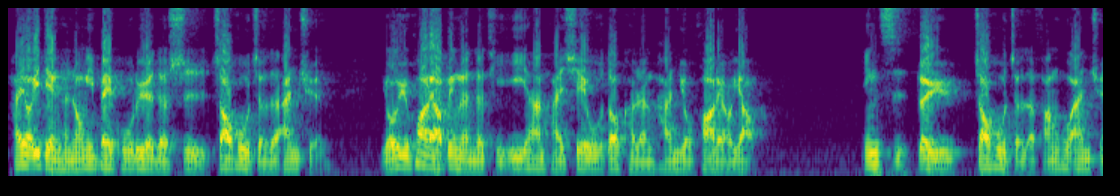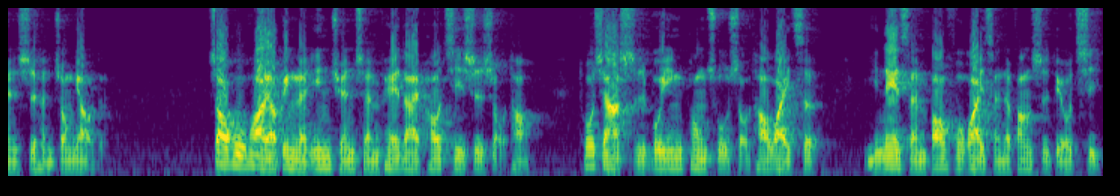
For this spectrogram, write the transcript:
还有一点很容易被忽略的是照护者的安全。由于化疗病人的体液和排泄物都可能含有化疗药。因此，对于照护者的防护安全是很重要的。照护化疗病人应全程佩戴抛弃式手套，脱下时不应碰触手套外侧，以内层包覆外层的方式丢弃。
